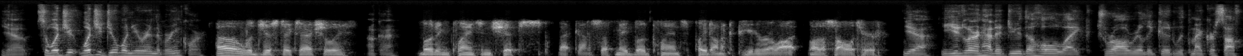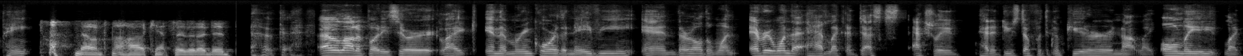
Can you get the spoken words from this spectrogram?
Yeah. So what'd you what'd you do when you were in the Marine Corps? Oh, logistics actually. Okay. Loading planes and ships, that kind of stuff. Made load plans. Played on a computer a lot. A lot of solitaire. Yeah. You learn how to do the whole like draw really good with Microsoft Paint. no, no, I can't say that I did. Okay. I have a lot of buddies who are like in the Marine Corps, the Navy, and they're all the one everyone that had like a desk actually had to do stuff with the computer and not like only like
